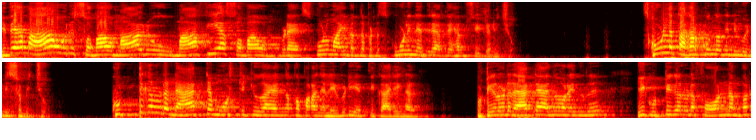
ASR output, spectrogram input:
ഇദ്ദേഹം ആ ഒരു സ്വഭാവം ആ ഒരു മാഫിയ സ്വഭാവം ഇവിടെ സ്കൂളുമായി ബന്ധപ്പെട്ട് സ്കൂളിനെതിരെ അദ്ദേഹം സ്വീകരിച്ചു. സ്കൂളിനെ തകർക്കുന്നതിന് വേണ്ടി ശ്രമിച്ചു. കുട്ടികളുടെ ഡാറ്റ മോഷ്ടിക്കുക എന്നൊക്കെ പറഞ്ഞാൽ എവിടെ എത്തി കാര്യങ്ങൾ? കുട്ടികളുടെ ഡാറ്റ എന്ന് പറയുന്നത് ഈ കുട്ടികളുടെ ഫോൺ നമ്പർ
